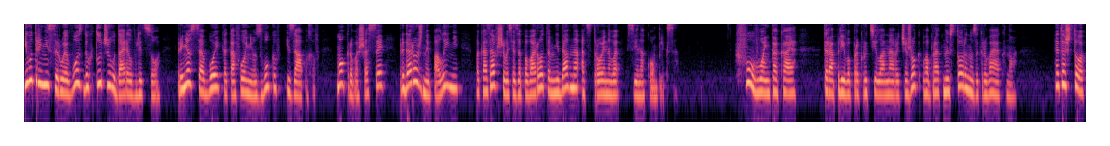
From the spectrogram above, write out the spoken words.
и утренний сырой воздух тут же ударил в лицо, принес с собой какофонию звуков и запахов, мокрого шоссе, придорожной полыни, показавшегося за поворотом недавно отстроенного свинокомплекса. «Фу, вонь какая!» Торопливо прокрутила она рычажок в обратную сторону, закрывая окно. «Это что,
